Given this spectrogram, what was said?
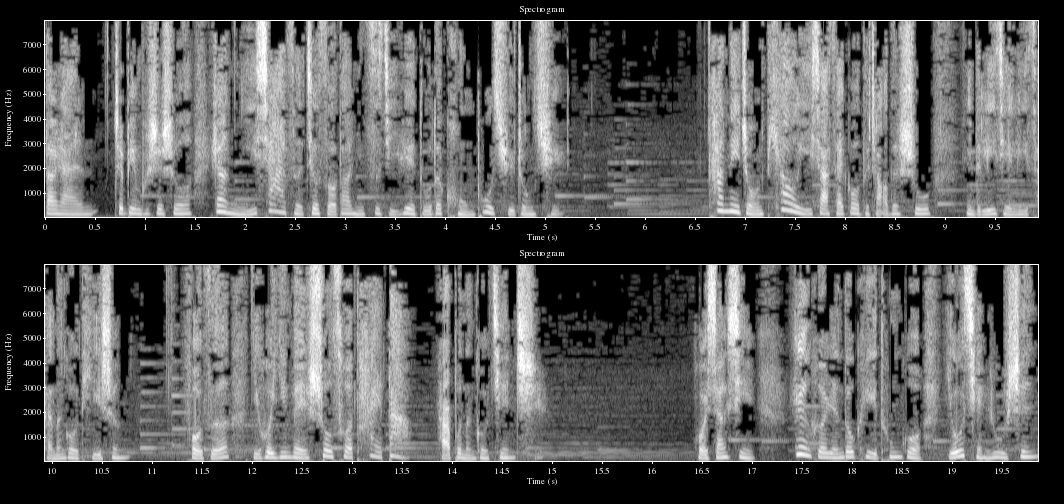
当然，这并不是说让你一下子就走到你自己阅读的恐怖区中去。看那种跳一下才够得着的书，你的理解力才能够提升，否则你会因为受挫太大而不能够坚持。我相信，任何人都可以通过由浅入深、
